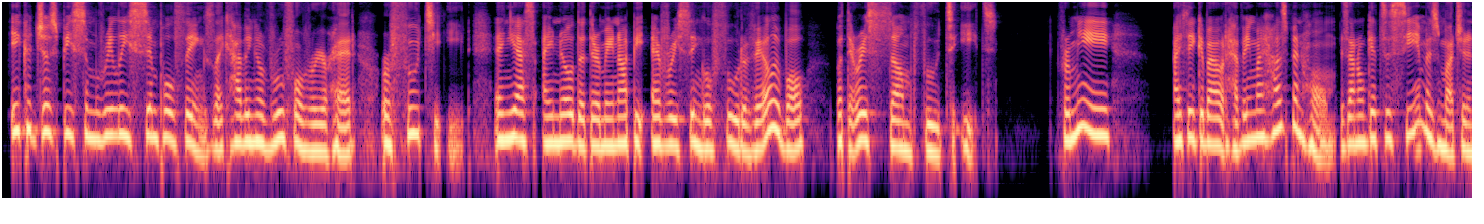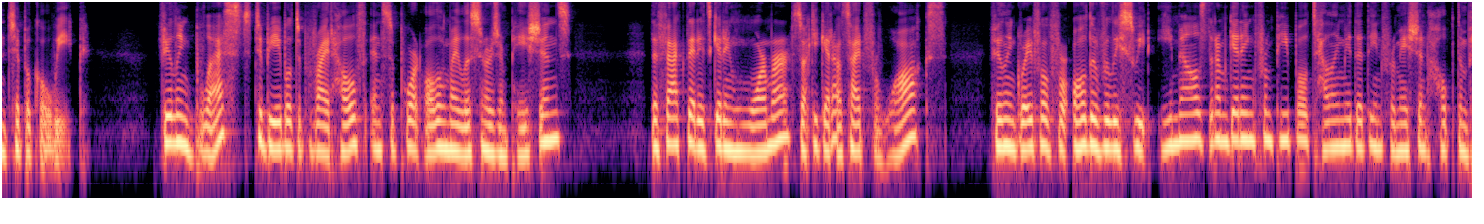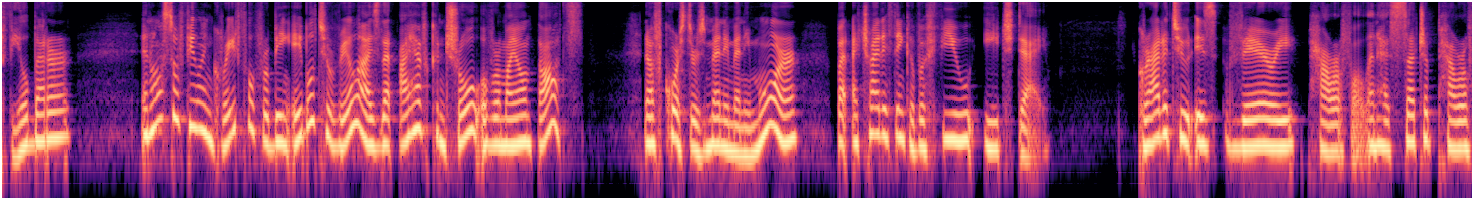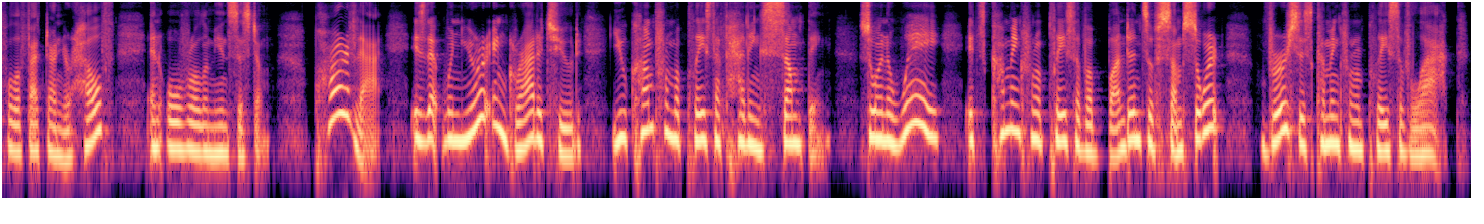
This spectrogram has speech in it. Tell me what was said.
it could just be some really simple things like having a roof over your head or food to eat. And yes, I know that there may not be every single food available, but there is some food to eat. For me, I think about having my husband home as I don't get to see him as much in a typical week. Feeling blessed to be able to provide health and support all of my listeners and patients. The fact that it's getting warmer so I could get outside for walks feeling grateful for all the really sweet emails that I'm getting from people telling me that the information helped them feel better. And also feeling grateful for being able to realize that I have control over my own thoughts. Now, of course, there's many, many more, but I try to think of a few each day. Gratitude is very powerful and has such a powerful effect on your health and overall immune system. Part of that is that when you're in gratitude, you come from a place of having something, so, in a way, it's coming from a place of abundance of some sort versus coming from a place of lack.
